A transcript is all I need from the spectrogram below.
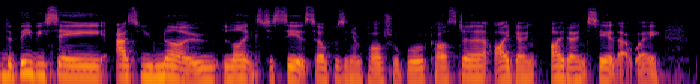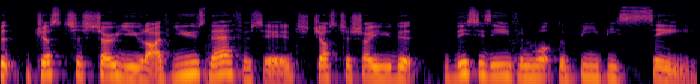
the BBC, as you know, likes to see itself as an impartial broadcaster. I don't, I don't see it that way. But just to show you, like I've used their footage just to show you that this is even what the BBC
